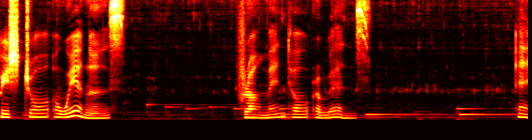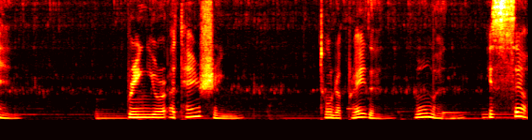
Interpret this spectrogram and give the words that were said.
Withdraw awareness from mental events and bring your attention to the present moment itself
